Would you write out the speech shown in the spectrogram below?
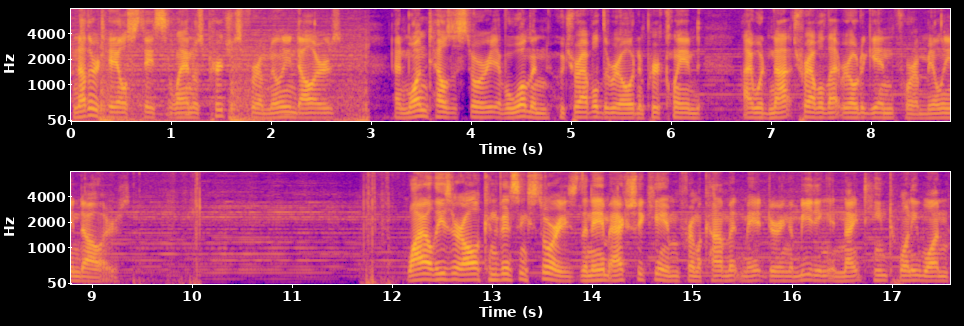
Another tale states the land was purchased for a million dollars, and one tells the story of a woman who traveled the road and proclaimed, I would not travel that road again for a million dollars. While these are all convincing stories, the name actually came from a comment made during a meeting in 1921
